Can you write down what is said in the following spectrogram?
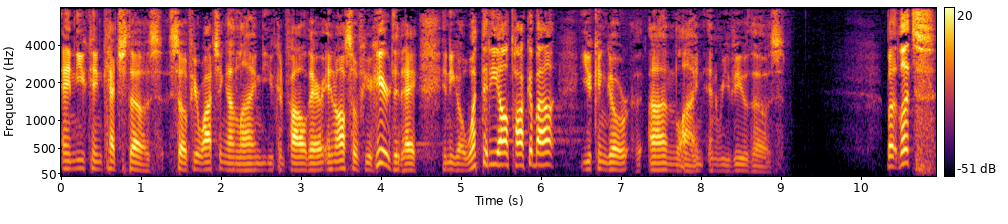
and you can catch those. So if you're watching online, you can follow there. And also if you're here today and you go, what did he all talk about? You can go online and review those. But let's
